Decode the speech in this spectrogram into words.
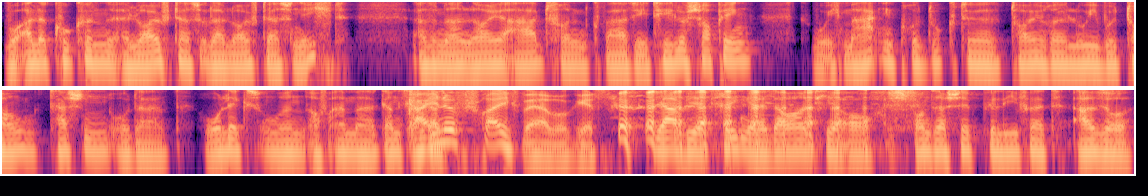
wo alle gucken, läuft das oder läuft das nicht. Also eine neue Art von quasi Teleshopping, wo ich Markenprodukte, teure Louis Vuitton Taschen oder Rolex Uhren auf einmal ganz Keine Schleichwerbung jetzt. ja, wir kriegen ja dauernd hier auch Sponsorship geliefert. Also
